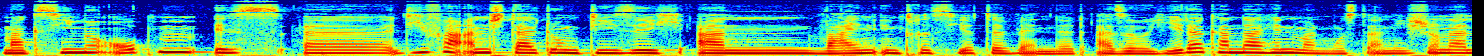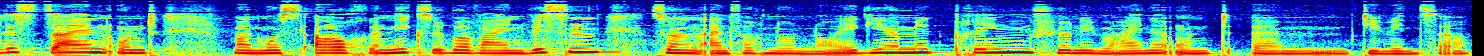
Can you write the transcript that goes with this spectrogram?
Maxime Open ist äh, die Veranstaltung, die sich an Weininteressierte wendet. Also jeder kann dahin, man muss da nicht Journalist sein und man muss auch nichts über Wein wissen, sondern einfach nur Neugier mitbringen für die Weine und ähm, die Winzer.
